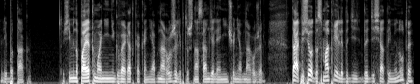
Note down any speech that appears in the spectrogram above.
Либо так. То есть именно поэтому они не говорят, как они обнаружили, потому что на самом деле они ничего не обнаружили. Так, все, досмотрели до, до 10 минуты.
